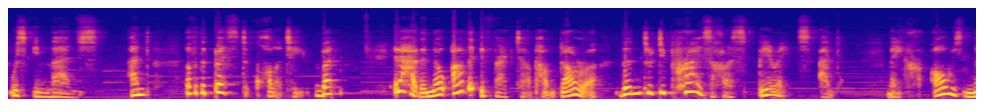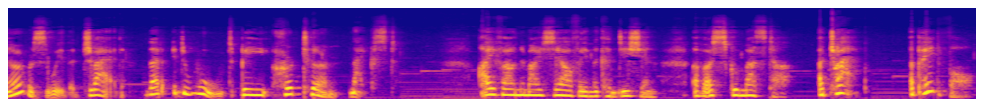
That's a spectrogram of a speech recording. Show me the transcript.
was immense and of the best quality, but it had no other effect upon Dora than to depress her spirits and make her always nervous with the dread that it would be her turn next. I found myself in the condition of a schoolmaster, a trap, a pitfall,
